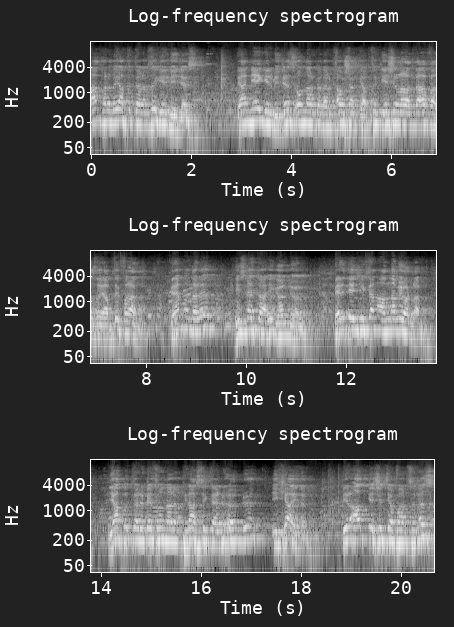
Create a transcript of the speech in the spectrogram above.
Ankara'da yaptıklarımıza girmeyeceğiz. Yani niye girmeyeceğiz? Onlar kadar kavşak yaptık, yeşil alan daha fazla yaptık falan. Ben bunları hizmet dahi görmüyorum. Belediyecilikten anlamıyorlar. Yaptıkları betonların, plastiklerin ömrü iki aydır. Bir alt geçit yaparsınız,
